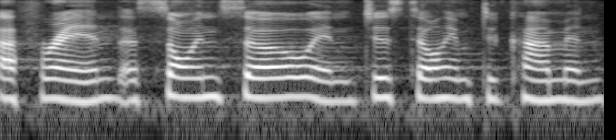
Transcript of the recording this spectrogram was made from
a friend, a so and so, and just tell him to come and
